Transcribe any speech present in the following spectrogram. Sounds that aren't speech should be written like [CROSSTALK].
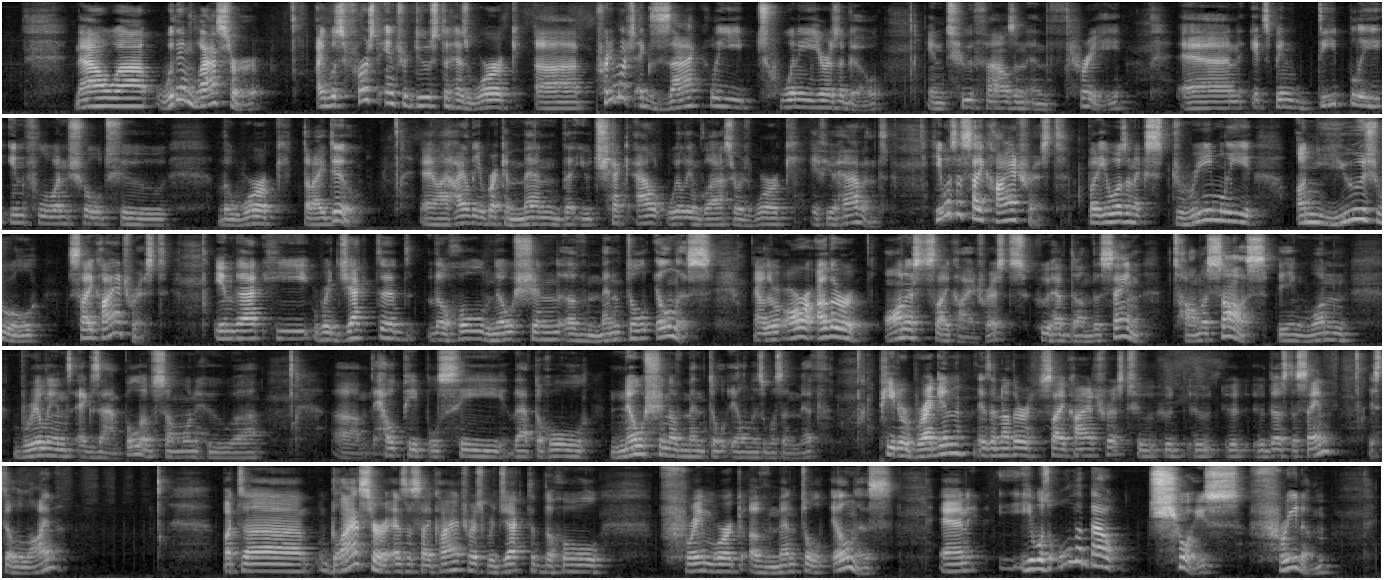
Now, uh, William Glasser, I was first introduced to his work uh, pretty much exactly 20 years ago in 2003 and it's been deeply influential to the work that I do. And I highly recommend that you check out William Glasser's work if you haven't. He was a psychiatrist, but he was an extremely unusual psychiatrist in that he rejected the whole notion of mental illness. Now, there are other honest psychiatrists who have done the same. Thomas Szasz being one brilliant example of someone who uh, um, helped people see that the whole notion of mental illness was a myth. Peter Breggin is another psychiatrist who, who, who, who, does the same, is still alive. But uh, Glasser, as a psychiatrist, rejected the whole framework of mental illness, and he was all about choice, freedom,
